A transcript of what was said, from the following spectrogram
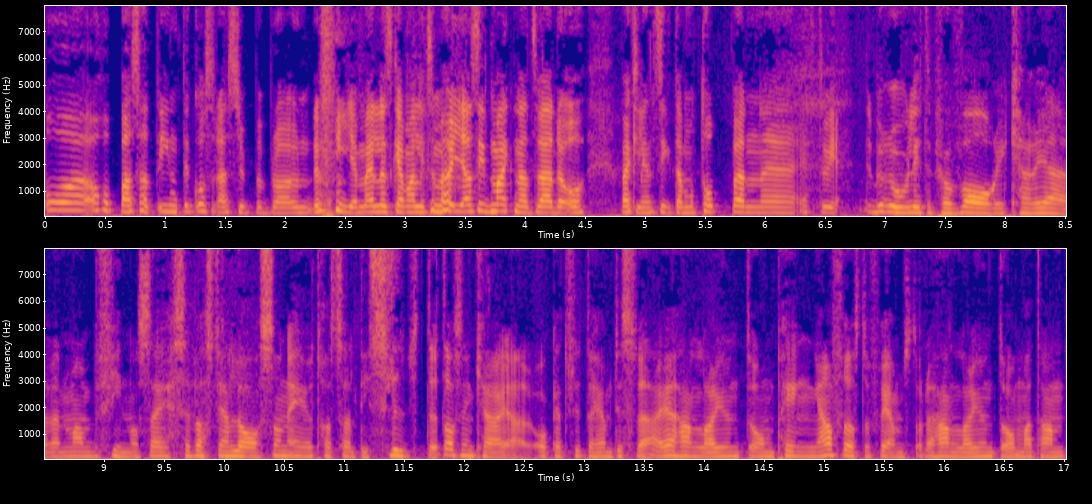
och hoppas att det inte går sådär superbra under VM eller ska man liksom höja sitt marknadsvärde och verkligen sikta mot toppen eh, efter VM? Det beror lite på var i karriären man befinner sig. Sebastian Larsson är ju trots allt i slutet av sin karriär och att flytta hem till Sverige handlar ju inte om pengar först och främst och det handlar ju inte om att han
